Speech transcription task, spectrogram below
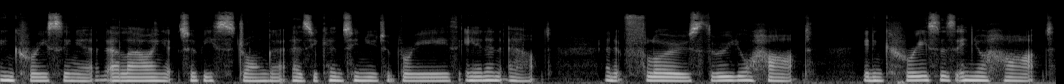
increasing it, allowing it to be stronger as you continue to breathe in and out and it flows through your heart. It increases in your heart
